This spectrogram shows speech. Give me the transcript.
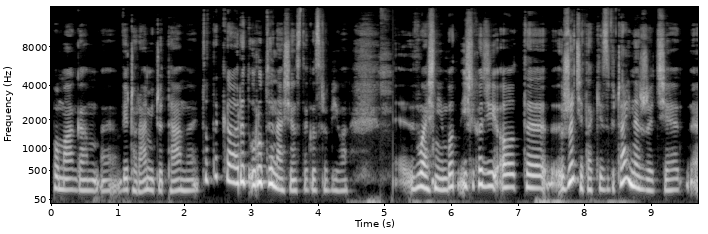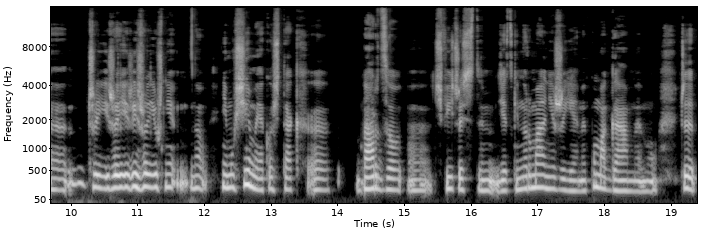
pomagam, e, wieczorami czytamy. To taka rutyna się z tego zrobiła. E, właśnie, bo jeśli chodzi o te życie, takie zwyczajne życie, e, czyli że jeżeli już nie, no, nie musimy jakoś tak bardzo ćwiczyć z tym dzieckiem, normalnie żyjemy, pomagamy mu, czy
